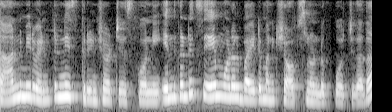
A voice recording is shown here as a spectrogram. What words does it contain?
దాన్ని మీరు వెంటనే స్క్రీన్ షాట్ చేసుకొని ఎందుకంటే సేమ్ మోడల్ బయట మనకి షాప్స్లో ఉండకపోవచ్చు కదా.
